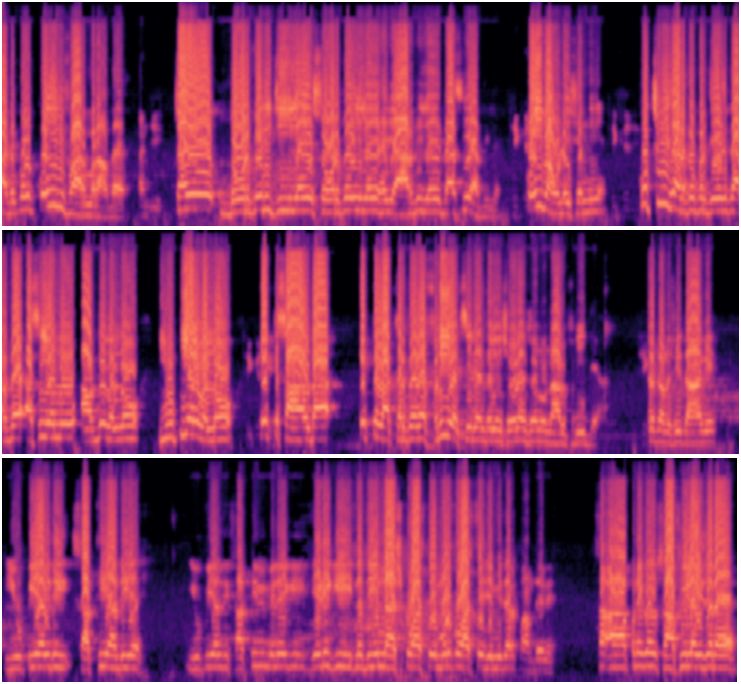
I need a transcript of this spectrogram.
ਸਾਡੇ ਕੋਲ ਕੋਈ ਵੀ ਫਾਰਮਰ ਆਉਂਦਾ ਹੈ ਹਾਂਜੀ। ਚਾਹੇ ਉਹ 2 ਰੁਪਏ ਦੀ ਚੀਜ਼ ਲਏ 100 ਰੁਪਏ ਦੀ ਲਏ 1000 ਦੀ ਲਏ 10000 ਦੀ ਲਏ। ਕੋਈ ਬਾਉਂਡੇਸ਼ਨ ਨਹੀਂ ਹੈ। ਕੁਝ ਵੀ ਸਾਡੇ ਤੋਂ ਪਰਚੇਜ਼ ਕਰਦਾ ਅਸੀਂ ਉਹਨੂੰ ਆਪਦੇ ਵੱਲੋਂ ਯੂਪੀਐਲ ਵੱਲੋਂ ਠੀਕ ਹੈ ਜੀ। 1 ਸਾਲ ਦਾ 1 ਲੱਖ ਰੁਪਏ ਦਾ ਫ੍ਰੀ ਐਕਸੀਡੈਂਟਲ ਇੰਸ਼ੋਰੈਂਸ ਉਹਨੂੰ ਨਾਲ ਫ੍ਰੀ ਦਿਆਂ ਤੁਹਾਨੂੰ ਅਸੀਂ ਦਾਂਗੇ। ਯੂਪੀਐਲ ਦੀ ਸਾਥੀ ਆਂਦੀ ਹੈ। ਯੂਪੀਐਲ ਦੀ ਸਾਥੀ ਵੀ ਮਿਲੇਗੀ ਜਿਹੜੀ ਕਿ ਨਦੀਨ ਨਾਸ਼ਕ ਵਾਸਤੇ ਮੁਰਕ ਵਾਸਤੇ ਜ਼ਿਮੀਦਾਰ ਪਾਉਂਦੇ ਨੇ। ਆਪਣੇ ਕੋਲ ਸਾਫੀਲਾਈਜ਼ਰ ਹੈ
